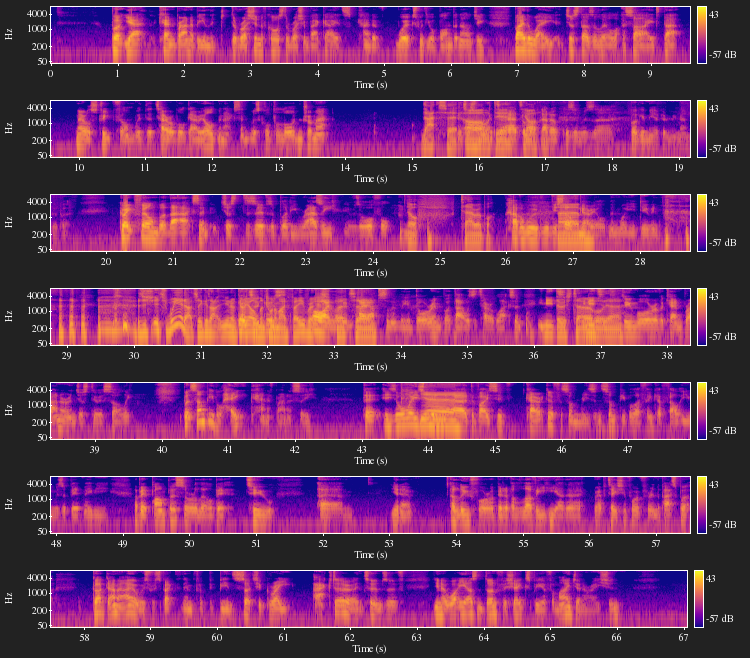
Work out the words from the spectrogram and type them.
but yeah, Ken Branagh being the, the Russian, of course, the Russian bad guy. It's kind of works with your Bond analogy. By the way, just as a little aside, that Meryl Streep film with the terrible Gary Oldman accent was called The Laundromat. That's I it. just Oh wanted to, I dear had to God. look that up because it was uh, bugging me. I couldn't remember, but Great film, but that accent just deserves a bloody Razzie. It was awful. Oh, terrible. Have a word with yourself, Um, Gary Oldman. What are you doing? It's, it's weird actually because you know Gary Oldman's one of my favourites. Oh, I love but, him. I uh, absolutely adore him, but that was a terrible accent. He needs, It was he needs terrible, to yeah. do more of a Ken Branagh and just do it subtly. But some people hate Kenneth Branagh, see? That he's always Yeah. been a divisive character for some reason. Some people, I think, have felt he was a bit, maybe a bit pompous or a little bit too, um, you know, aloof or a bit of a lovey. He had a reputation for for in the past, but God damn it, I always respected him for being such a great actor in terms of, you know, what he hasn't done for Shakespeare for my generation.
